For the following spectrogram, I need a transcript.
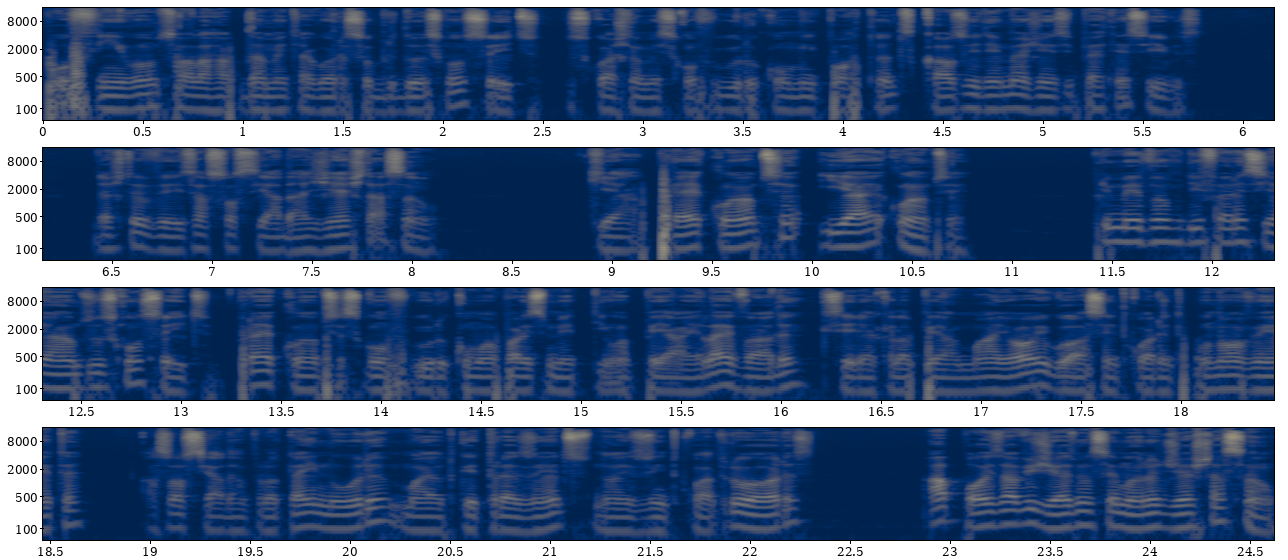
Por fim, vamos falar rapidamente agora sobre dois conceitos, os quais também se configuram como importantes causas de emergência hipertensivas, desta vez associada à gestação que é a pré-eclâmpsia e a eclâmpsia. Primeiro vamos diferenciar ambos os conceitos. Pré-eclâmpsia se configura como o aparecimento de uma PA elevada, que seria aquela PA maior ou igual a 140 por 90, associada a proteinúria maior do que 300 nas 24 horas, após a vigésima semana de gestação.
